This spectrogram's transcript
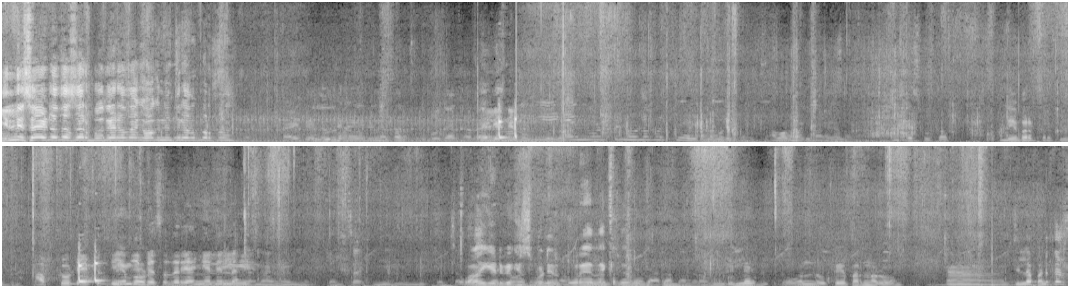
ಇಲ್ಲಿ ಸೈಡ್ ಅದ ಸರ್ ಬುದೇರದಾಗ ಹೋಗಿ ನಿಂತ್ರಿ ಅದಕ್ಕೆ ಬರ್ತದೆ ಅಪ್ ಟು ಡೇಟ್ ಅದರಿ ಹಂಗೇನಿಲ್ಲ. ಒಳಗೆ ಇಡ್ಬೇಕು ಪೂರ ಎಲ್ಲ ಇಲ್ಲೇ ಒಂದು ಪೇಪರ್ನವರು ಜಿಲ್ಲಾ ಪಂಚಾಯತ್.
